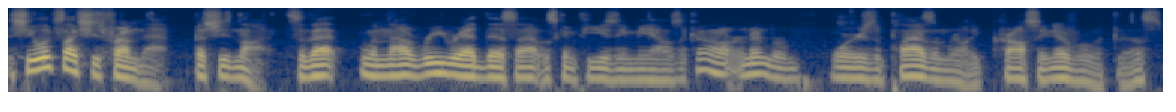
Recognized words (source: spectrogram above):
she looks like she's from that, but she's not. So that when I reread this, that was confusing me. I was like, oh, I don't remember Warriors of Plasm really crossing over with this.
